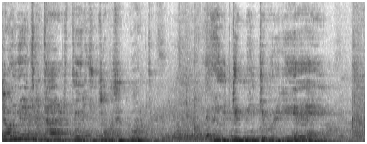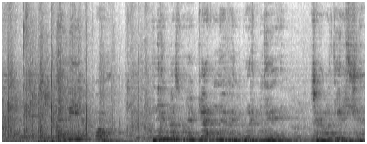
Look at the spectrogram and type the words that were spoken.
Жонгийн таарч ирсэн цоосод бүгд ингэдэг мэд хүргээ. Яко нэмас мэ жарнаа бүрдээ сургууль ирсэн.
